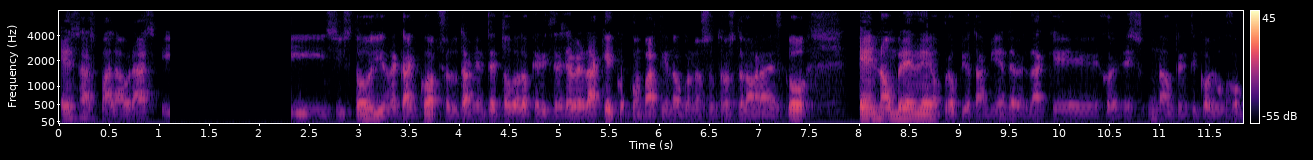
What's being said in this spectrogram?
esas palabras y, insisto y recalco absolutamente todo lo que dices. De verdad que compartiendo con nosotros te lo agradezco en nombre de lo propio también. De verdad que es un auténtico lujo.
